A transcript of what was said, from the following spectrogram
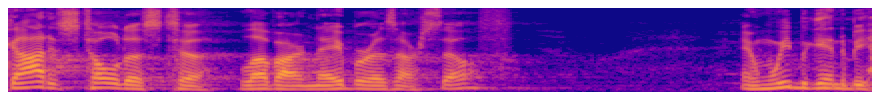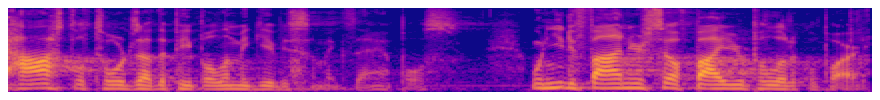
God has told us to love our neighbor as ourselves, and we begin to be hostile towards other people. Let me give you some examples. When you define yourself by your political party,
